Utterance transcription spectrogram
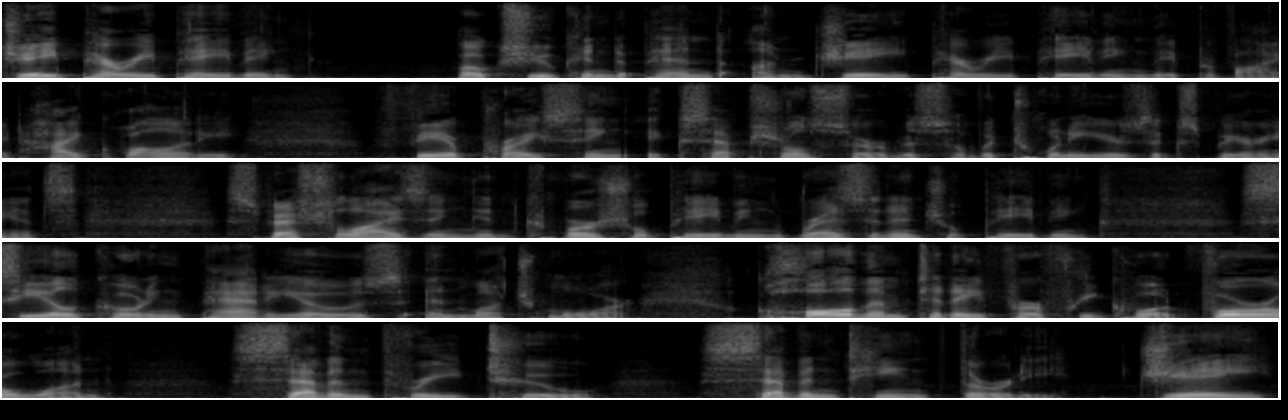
J. Perry Paving. Folks, you can depend on J. Perry Paving. They provide high quality, fair pricing, exceptional service, over 20 years' experience, specializing in commercial paving, residential paving, seal coating patios, and much more. Call them today for a free quote 401 732 1730. J.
